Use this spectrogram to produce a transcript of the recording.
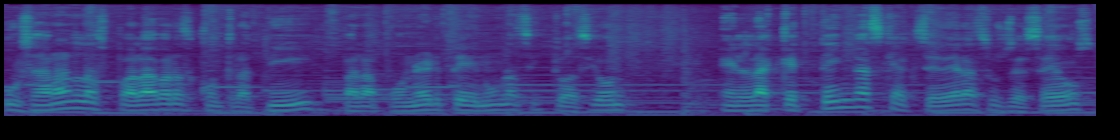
Usarán las palabras contra ti para ponerte en una situación en la que tengas que acceder a sus deseos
